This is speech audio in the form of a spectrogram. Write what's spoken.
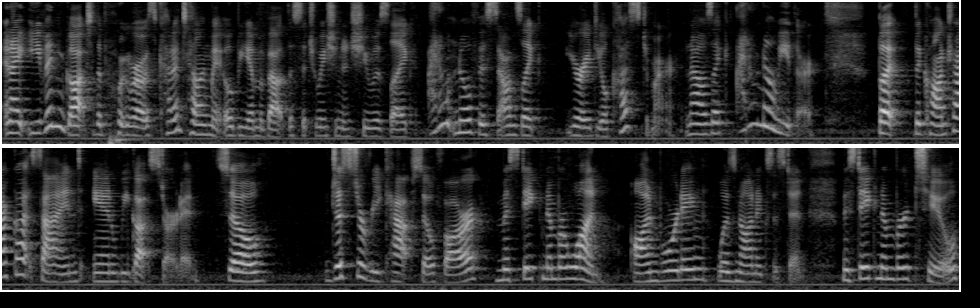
And I even got to the point where I was kind of telling my OBM about the situation, and she was like, I don't know if this sounds like your ideal customer. And I was like, I don't know either. But the contract got signed and we got started. So, just to recap so far, mistake number one onboarding was non existent. Mistake number two,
